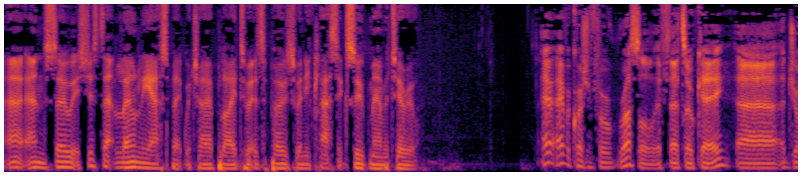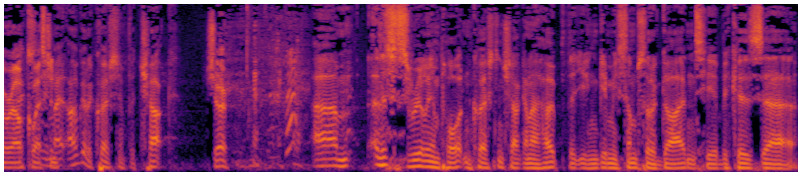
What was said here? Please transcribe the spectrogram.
Uh, and so it's just that lonely aspect which I applied to it as opposed to any classic Superman material. I I have a question for Russell, if that's okay. Uh, a Jor-El question. Mate, I've got a question for Chuck. Sure. Um, this is a really important question, Chuck, and I hope that you can give me some sort of guidance here because uh,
